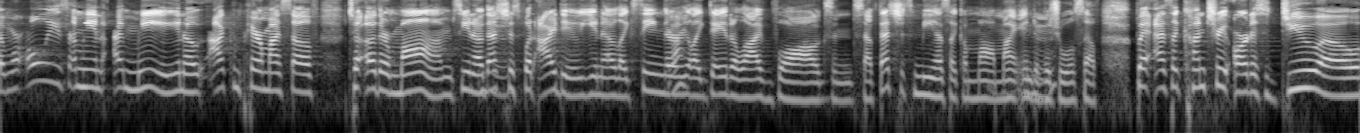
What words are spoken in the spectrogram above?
and we're always. I mean, I me, you know, I compare myself to other moms. You know, that's just what I do. You know, like seeing their Mm-hmm. Yeah. like day to live vlogs and stuff. That's just me as like a mom, my Mm-hmm. individual self. But as a country artist duo,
